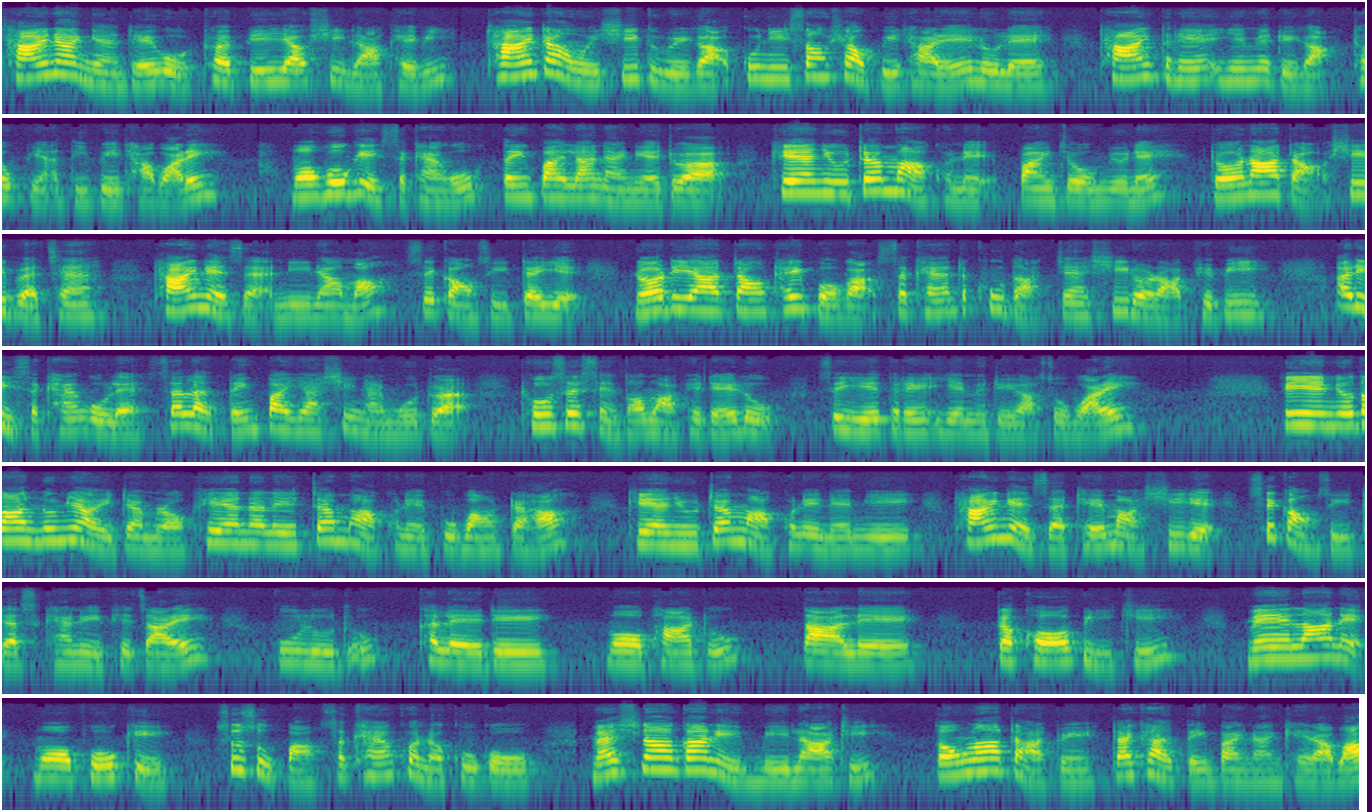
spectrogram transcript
ထိုင်းနိုင်ငံတဲကိုထွက်ပြေးရောက်ရှိလာခဲ့ပြီးထိုင်းတာဝန်ရှိသူတွေကကုညီဆောင်ရှောက်ပေးထားတယ်လို့လည်းထိုင်းသတင်းအရင်းမြစ်တွေကထုတ်ပြန်အသိပေးထားပါတယ်။မော်ဖိုးကေစခန်းကိုတင်ပိုင်လိုက်နိုင်တဲ့အတွက် KNU တပ်မခွနဲ့ပိုင်ကြုံမြို့နယ်ဒေါနာတောင်အရှိတ်ဘတ်ချမ်း ထိုင်းနယ်စပ်အနီးနားမှာစစ်ကောင်စီတပ်ရဲ့နော်တရာတောင်ထိပ်ပေါ်ကစခန်းတစ်ခုသာကြန့်ရှိတော့တာဖြစ်ပြီးအဲ့ဒီစခန်းကိုလည်းဆက်လက်သိမ်းပိုက်ရရှိနိုင်မှုအတွက်ထိုးစစ်ဆင်သွားမှာဖြစ်တယ်လို့စစ်ရေးသတင်းအရင်းမြစ်တွေကဆိုပါတယ်။ကရင်မျိုးသားလွတ်မြောက်ရေးတပ်မတော် KNL တပ်မခွနဲ့ပူးပေါင်းတပ်ဟာ KNU တပ်မခွနဲ့နယ်မြေထိုင်းနယ်စပ်ထဲမှာရှိတဲ့စစ်ကောင်စီတပ်စခန်းတွေဖြစ်ကြတဲ့ပူလူတူခလဲဒေးမော်ဖာတူတာလဲတခေါ်ဘီခီမဲလာနဲ့မော်ဖိုးကေ စုစုပေါင်းစခန်းခုနှစ်ခုကိုမက်လာကနေမေလာအထိ3လတာတွင်တိုက်ခိုက်သိမ်းပိုင်နိုင်ခဲ့တာပါ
